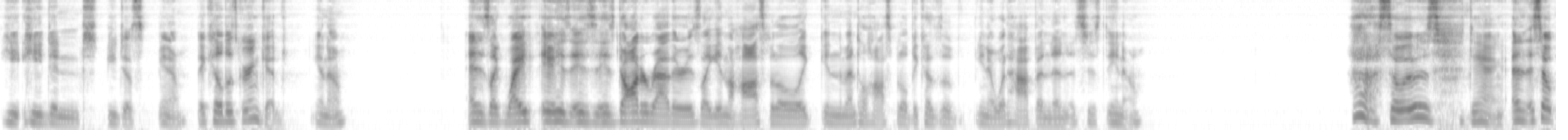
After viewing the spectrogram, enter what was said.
he he didn't. He just you know they killed his grandkid. You know, and his like wife, his his his daughter rather is like in the hospital, like in the mental hospital because of you know what happened, and it's just you know. so it was dang, and so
